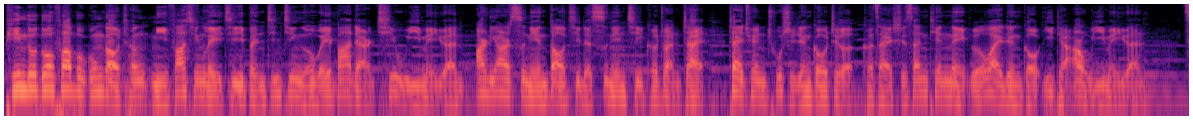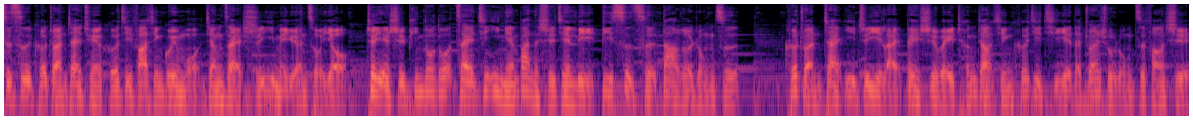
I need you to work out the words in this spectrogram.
拼多多发布公告称，拟发行累计本金金额为八点七五亿美元、二零二四年到期的四年期可转债债券，初始认购者可在十三天内额外认购一点二五亿美元。此次可转债券合计发行规模将在十亿美元左右，这也是拼多多在近一年半的时间里第四次大额融资。可转债一直以来被视为成长型科技企业的专属融资方式，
